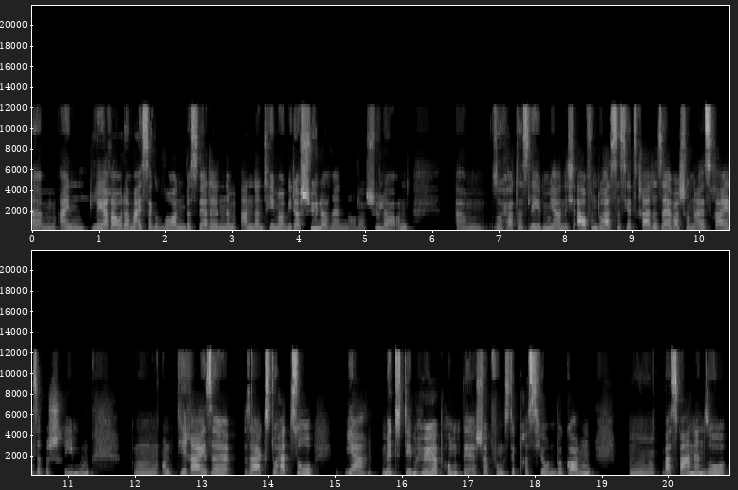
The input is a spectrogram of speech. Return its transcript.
ähm, ein Lehrer oder Meister geworden bist, werde in einem anderen Thema wieder Schülerin oder Schüler. Und ähm, so hört das Leben ja nicht auf. Und du hast es jetzt gerade selber schon als Reise beschrieben. Mm, und die Reise, sagst du, hat so ja mit dem Höhepunkt der Erschöpfungsdepression begonnen. Mm, was waren denn so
